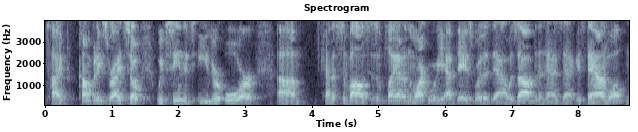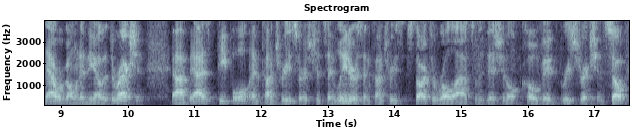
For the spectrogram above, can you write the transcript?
type companies, right? So we've seen this either or um, kind of symbolicism play out in the market where you have days where the Dow is up and the NASDAQ is down. Well, now we're going in the other direction uh, as people and countries, or I should say leaders and countries, start to roll out some additional COVID restrictions. So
